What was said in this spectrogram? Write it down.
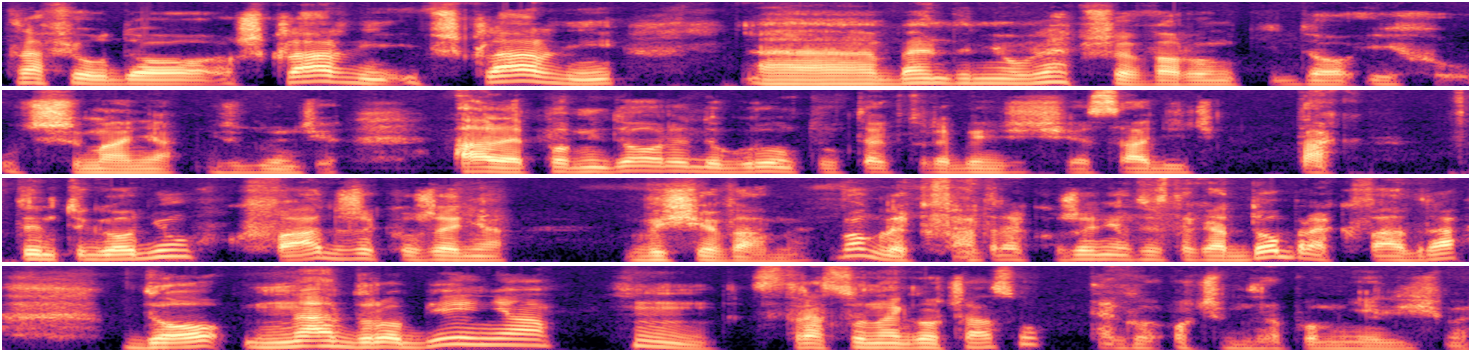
Trafią do szklarni i w szklarni e, będę miał lepsze warunki do ich utrzymania niż w gruncie. Ale pomidory do gruntu, te, które będziecie sadzić, tak, w tym tygodniu w kwadrze korzenia wysiewamy. W ogóle kwadra korzenia to jest taka dobra kwadra do nadrobienia hmm, straconego czasu, tego o czym zapomnieliśmy.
